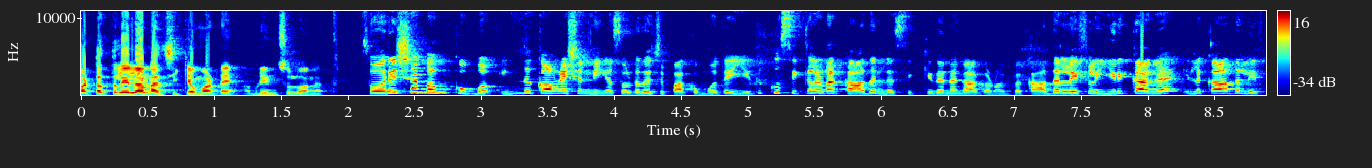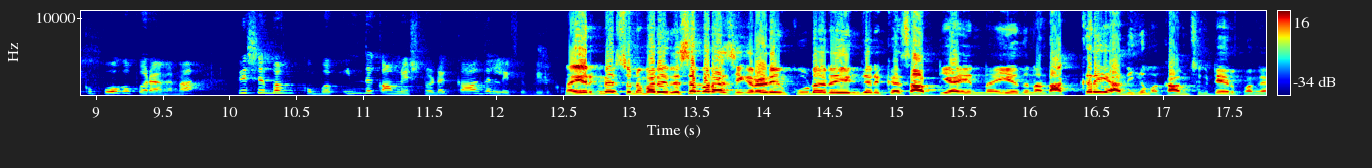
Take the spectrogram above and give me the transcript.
வட்டத்துல எல்லாம் நான் சிக்க மாட்டேன் அப்படின்னு சொல்லுவாங்க. ஸோ ரிஷபம் கும்பம் இந்த காம்பினேஷன் நீங்க சொல்றத வச்சு பார்க்கும்போது எதுக்கும் சிக்கலனா காதல்ல சிக்கிதானே ஆகணும். இப்போ காதல் லைஃப்ல இருக்காங்க இல்ல காதல் லைஃப்க்கு போக போறாங்கன்னா ரிஷபம் கும்பம் இந்த காம்பினேஷனோட காதல் லைஃப் எப்படி இருக்கும்? நான் ஏற்கனவே சொன்ன மாதிரி ரிஷபராசிக்காரர்களையும் கூட எங்க இருக்க சாப்பிட்டியா என்ன ஏதுன்னு அந்த அக்கறையை அதிகமாக காமிச்சுக்கிட்டே இருப்பாங்க.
